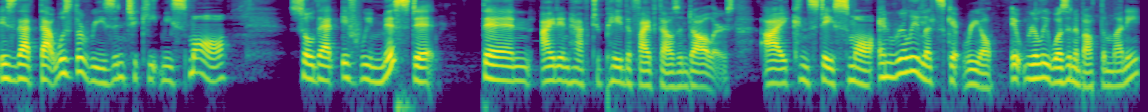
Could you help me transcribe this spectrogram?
is that that was the reason to keep me small so that if we missed it, then I didn't have to pay the $5,000. I can stay small. And really, let's get real. It really wasn't about the money,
